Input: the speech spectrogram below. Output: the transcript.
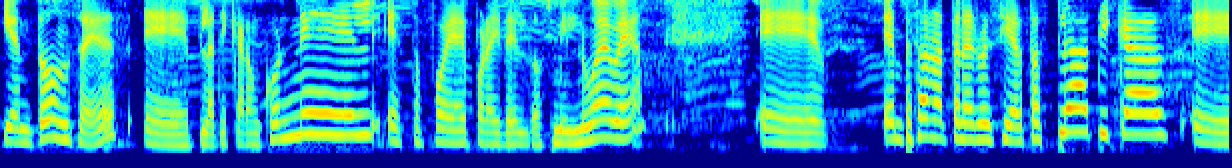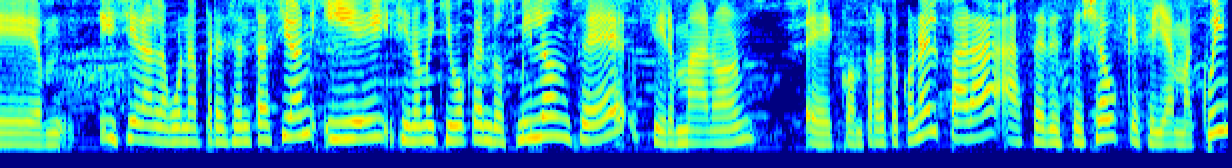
Y entonces eh, platicaron con él, esto fue por ahí del 2009. Eh, empezaron a tener ciertas pláticas, eh, hicieron alguna presentación y, si no me equivoco, en 2011 firmaron eh, contrato con él para hacer este show que se llama Queen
